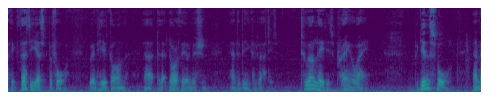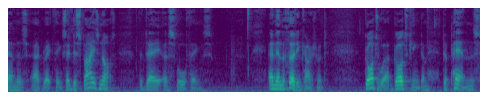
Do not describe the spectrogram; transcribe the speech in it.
I think, 30 years before, when he had gone uh, to that Dorothea mission and had been converted. Two old ladies praying away. Begin small and then there's great things. So despise not the day of small things. And then the third encouragement God's work, God's kingdom, depends,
